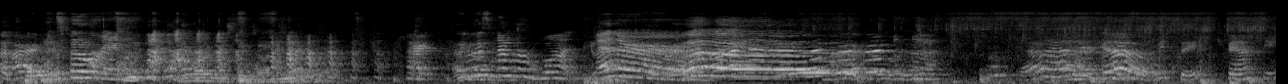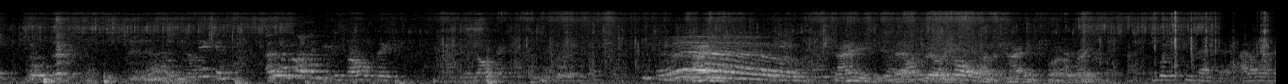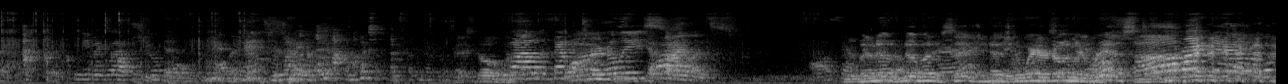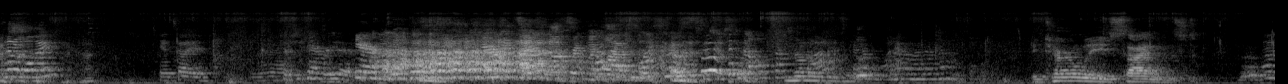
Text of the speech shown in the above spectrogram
All right. Toe ring. One of these things on here. All right, who is number one? Heather. There you go. We see. Fancy. Oh. Tiny, that's really kind of tiny for a bracelet. You need my glasses. Still, Well, it's got Eternally silence. But no, nobody says you has to wear it on your wrist. All right now, what kind of wine? Can't tell you. Because you can't read it. Here. I did not bring my glasses. No, no, no. Eternally silenced.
